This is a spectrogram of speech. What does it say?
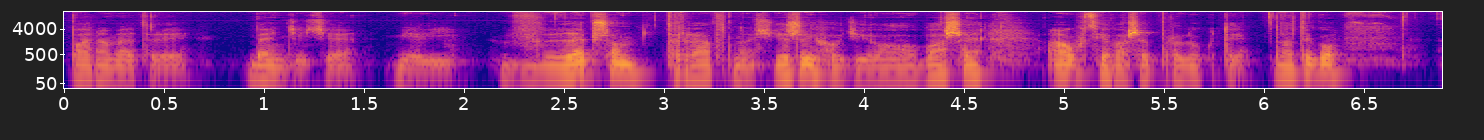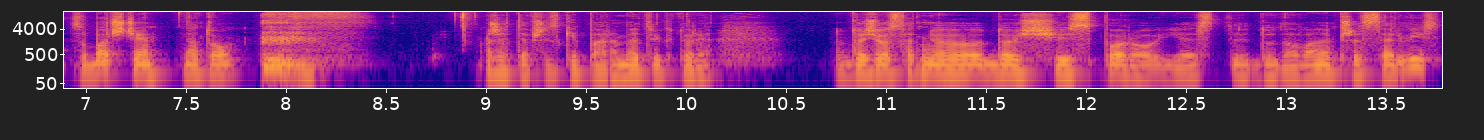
parametry będziecie mieli lepszą trafność, jeżeli chodzi o Wasze aukcje, Wasze produkty. Dlatego zobaczcie na to że te wszystkie parametry, które no dość ostatnio dość sporo jest dodawane przez serwis,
